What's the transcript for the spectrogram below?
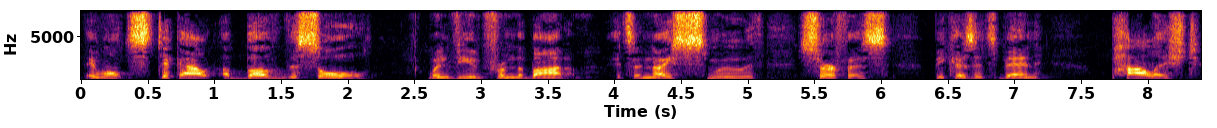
They won't stick out above the sole when viewed from the bottom. It's a nice smooth surface because it's been polished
